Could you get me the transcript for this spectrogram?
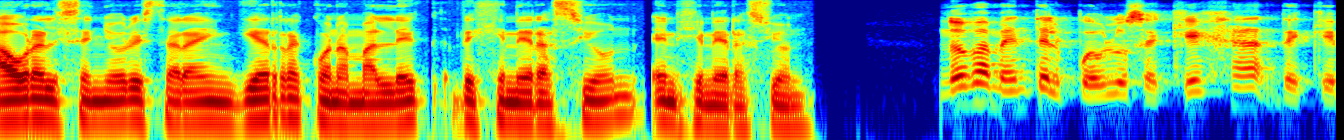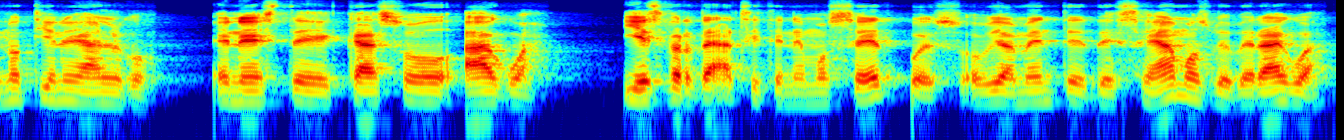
Ahora el Señor estará en guerra con Amalek de generación en generación. Nuevamente el pueblo se queja de que no tiene algo, en este caso agua. Y es verdad, si tenemos sed, pues obviamente deseamos beber agua.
